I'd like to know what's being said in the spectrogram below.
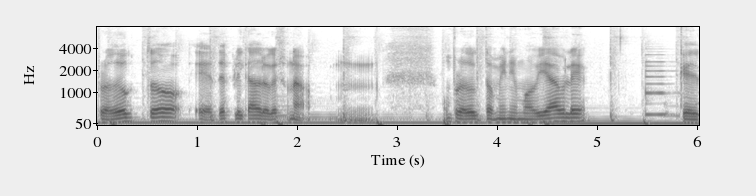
producto, eh, te he explicado lo que es una, un producto mínimo viable, que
